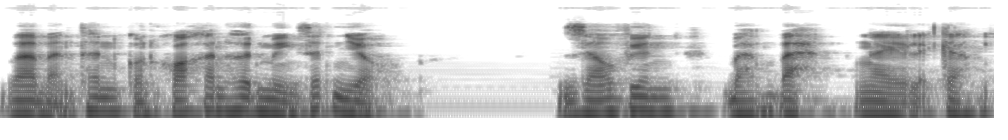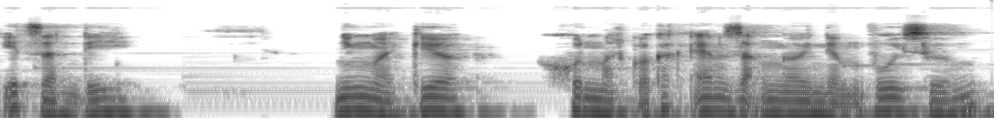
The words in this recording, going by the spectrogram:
và bản thân còn khó khăn hơn mình rất nhiều. Giáo viên bám bạc ngày lại càng ít dần đi. Nhưng ngoài kia Khuôn mặt của các em dạng người niềm vui sướng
